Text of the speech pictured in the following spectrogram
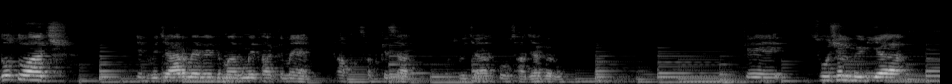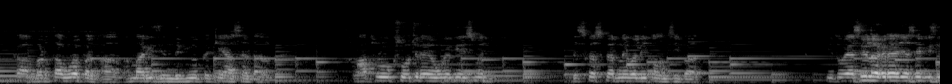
दोस्तों, आज एक विचार मेरे दिमाग में था कि मैं आप सबके साथ उस विचार को साझा करूँ कि सोशल मीडिया का बढ़ता हुआ प्रभाव हमारी जिंदगियों पे क्या असर डाल रहा है? आप लोग सोच रहे होंगे कि इसमें डिस्कस करने वाली कौन सी बात है? ये तो ऐसे लग रहा है जैसे किसी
